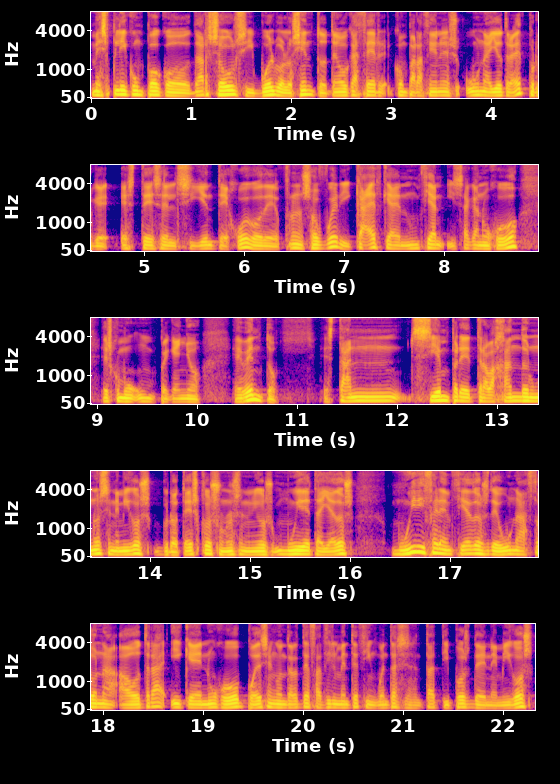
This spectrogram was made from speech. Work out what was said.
Me explico un poco Dark Souls y vuelvo, lo siento, tengo que hacer comparaciones una y otra vez porque este es el siguiente juego de Front Software y cada vez que anuncian y sacan un juego es como un pequeño evento están siempre trabajando en unos enemigos grotescos, unos enemigos muy detallados, muy diferenciados de una zona a otra y que en un juego puedes encontrarte fácilmente 50-60 tipos de enemigos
